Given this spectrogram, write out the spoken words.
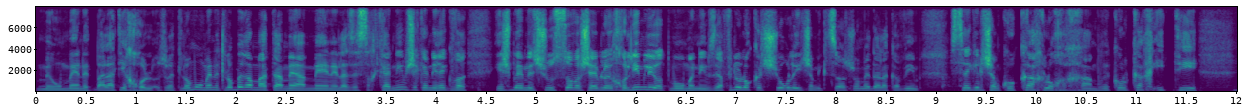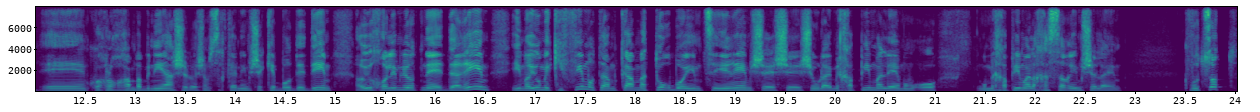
מאומנת, בעלת יכול... זאת אומרת, לא מאומנת לא ברמת המאמן, אלא זה שחקנים שכנראה כבר יש בהם איזשהו שובע שהם לא יכולים להיות מאומנים. זה אפילו לא קשור לאיש המקצוע שעומד על הקווים. סגל שם כל כך לא חכם וכל כך איטי, אה, כל כך לא חכם בבנייה שלו. יש שם שחקנים שכבודדים היו יכולים להיות נהדרים אם היו מקיפים אותם כמה טורבואים צעירים ש, ש, שאולי מחפים עליהם או, או, או מחפים על החסרים שלהם. קבוצות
